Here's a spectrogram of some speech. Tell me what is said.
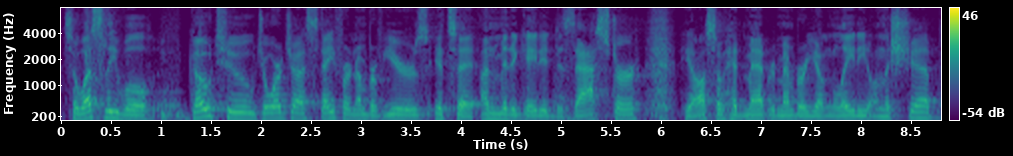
So Wesley will go to Georgia, stay for a number of years. It's an unmitigated disaster. He also had met, remember, a young lady on the ship.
